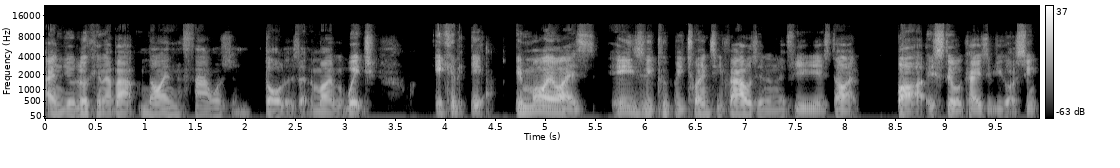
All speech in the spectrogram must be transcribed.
and you're looking at about nine thousand dollars at the moment, which it could, it, in my eyes, easily could be twenty thousand in a few years' time. But it's still a case if you've got to think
